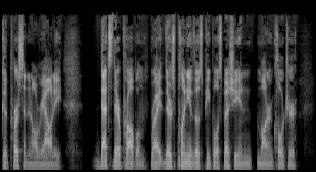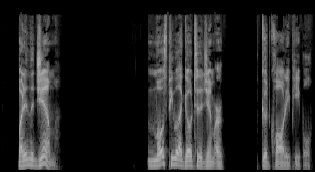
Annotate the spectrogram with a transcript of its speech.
good person in all reality. That's their problem, right? There's plenty of those people, especially in modern culture. But in the gym, most people that go to the gym are good quality people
